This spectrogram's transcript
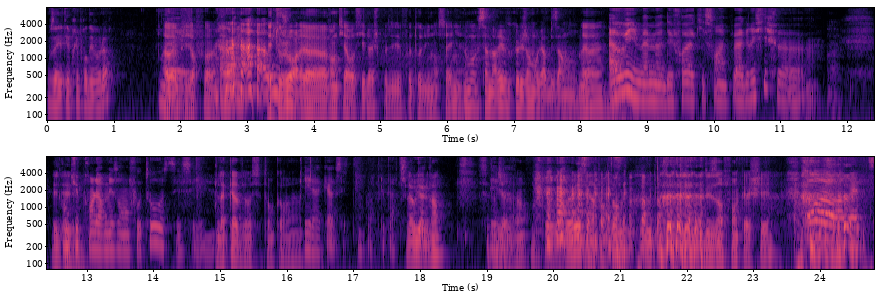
Vous avez été pris pour des voleurs? Ah ouais, plusieurs fois. ouais. Ah ouais Ah Et oui. toujours, euh, avant-hier aussi, là, je faisais des photos d'une enseigne. Moi, Ça m'arrive que les gens me regardent bizarrement. Mais ouais. Ah oui, même euh, des fois qui sont un peu agressifs. euh, Et- quand et tu prends leur maison en photo, c'est. c'est- La cave, ouais, c'était encore. un- Et la cave, c'est encore plus particulier. C'est là où il y a le vin. C'est là où il y a le vin. C'est important. Ou, ou- ou des, ou des enfants cachés. Oh, arrête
